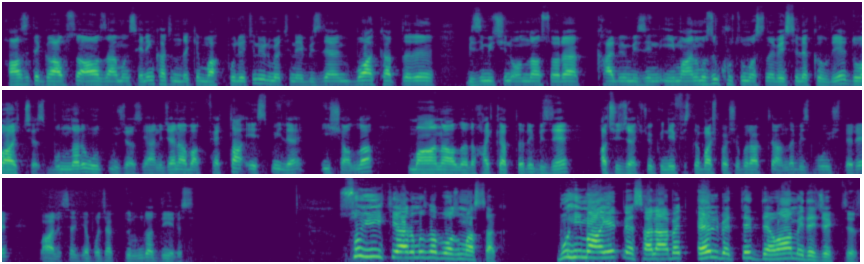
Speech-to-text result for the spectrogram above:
Hazreti Gavs-ı Azam'ın senin katındaki makbuliyetin hürmetine bizden bu hakikatleri bizim için ondan sonra kalbimizin, imanımızın kurtulmasına vesile kıl diye dua edeceğiz. Bunları unutmayacağız. Yani Cenab-ı Hak Fettah ismiyle inşallah manaları, hakikatleri bize açacak. Çünkü nefisle baş başa bıraktığı anda biz bu işleri maalesef yapacak durumda değiliz. Suyu ihtiyarımızla bozmazsak bu himayet ve salabet elbette devam edecektir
